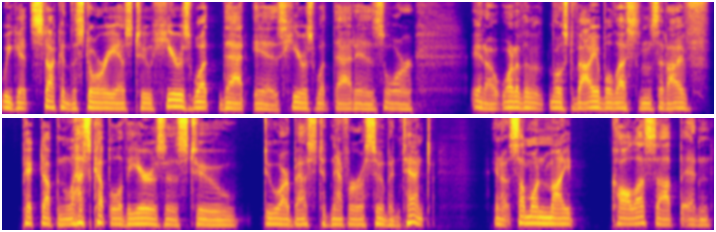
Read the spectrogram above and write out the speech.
We get stuck in the story as to here's what that is, here's what that is. Or, you know, one of the most valuable lessons that I've picked up in the last couple of years is to do our best to never assume intent. You know, someone might call us up and,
